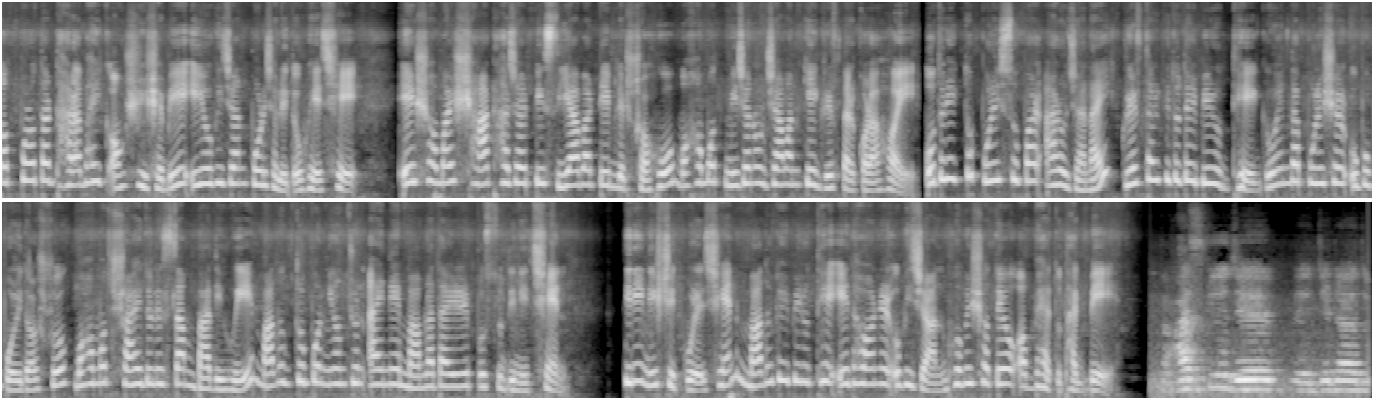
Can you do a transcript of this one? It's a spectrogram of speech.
তৎপরতার ধারাবাহিক অংশ হিসেবে এই অভিযান পরিচালিত হয়েছে। এ সময় ষাট হাজার পিস ইয়াবা টেবলেট সহ মোহাম্মদ মিজানুর জামানকে গ্রেফতার করা হয়। অতিরিক্ত পুলিশ সুপার আরও জানায়, গ্রেফতারকৃতদের বিরুদ্ধে গোয়েন্দা পুলিশের উপপরিদর্শক মোহাম্মদ শাহিদুল ইসলাম বাদী হয়ে মাদকদ্রব্য নিয়ন্ত্রণ আইনে মামলা দায়েরের প্রস্তুতি নিচ্ছেন। তিনি নিশ্চিত করেছেন, মাদকের বিরুদ্ধে এ ধরনের অভিযান ভবিষ্যতেও অব্যাহত থাকবে। আজকে যে, যেটা যে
